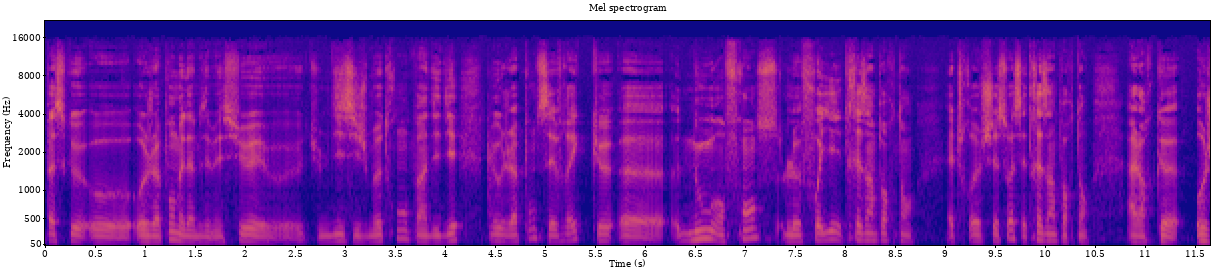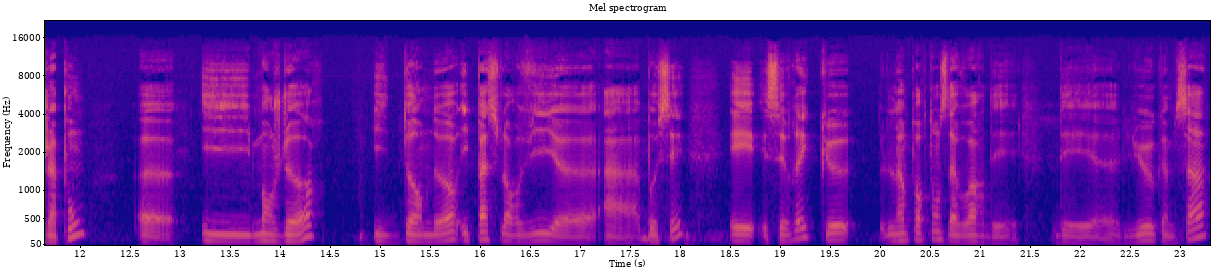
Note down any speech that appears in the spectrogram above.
Parce que au, au Japon, mesdames et messieurs, et, euh, tu me dis si je me trompe, hein, Didier, mais au Japon, c'est vrai que euh, nous, en France, le foyer est très important. Être chez soi, c'est très important. Alors que au Japon, euh, ils mangent dehors, ils dorment dehors, ils passent leur vie à bosser. Et c'est vrai que l'importance d'avoir des, des euh, lieux comme ça,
